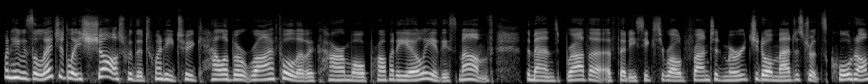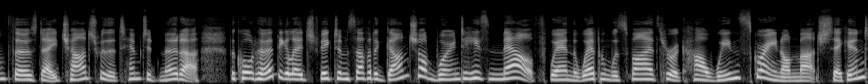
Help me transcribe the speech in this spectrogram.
when he was allegedly shot with a 22 caliber rifle at a Curramore property earlier this month. The man's brother, a 36-year-old, fronted Maroochydore Magistrates Court on Thursday, charged with attempted murder. The court heard the alleged victim suffered a gunshot wound to his mouth when the weapon was fired through a car windscreen on March 2nd.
